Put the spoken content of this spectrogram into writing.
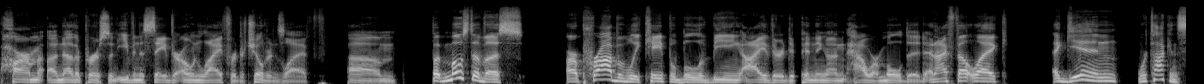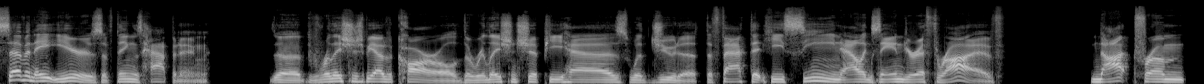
harm another person even to save their own life or their children's life. Um, but most of us are probably capable of being either depending on how we're molded. And I felt like, again, we're talking seven, eight years of things happening. The relationship he had with Carl, the relationship he has with Judith, the fact that he's seen Alexandria thrive, not from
